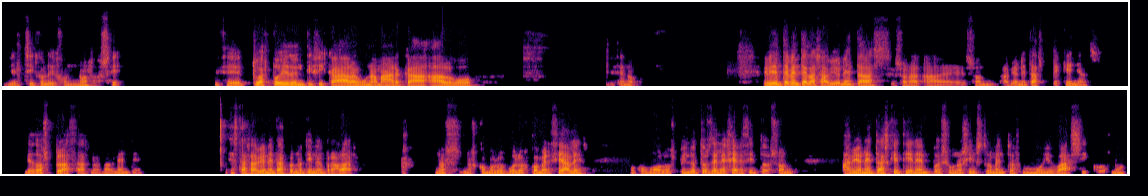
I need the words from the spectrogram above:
Y el chico le dijo, no lo sé. Dice, ¿tú has podido identificar alguna marca, algo? Dice, no. Evidentemente las avionetas son, son avionetas pequeñas, de dos plazas normalmente. Estas avionetas pues no tienen radar. No es, no es como los vuelos comerciales o como los pilotos del ejército. Son avionetas que tienen pues unos instrumentos muy básicos, ¿no?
